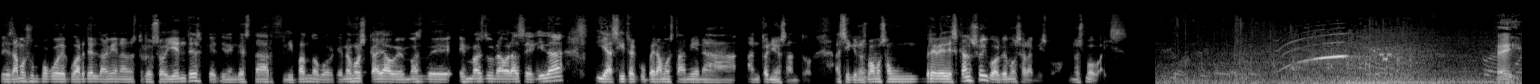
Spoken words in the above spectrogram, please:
les damos un poco de cuartel también a nuestros oyentes, que tienen que estar flipando porque no hemos callado en más de, en más de una hora seguida, y así recuperamos también a Antonio Santo. Así que nos vamos a un breve descanso y volvemos ahora mismo. No os mováis. Hey,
